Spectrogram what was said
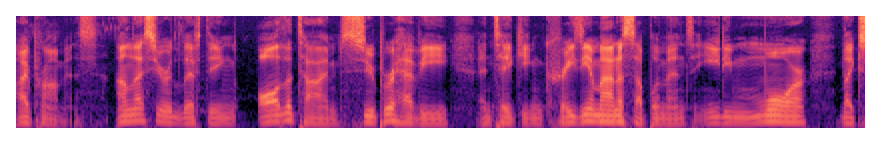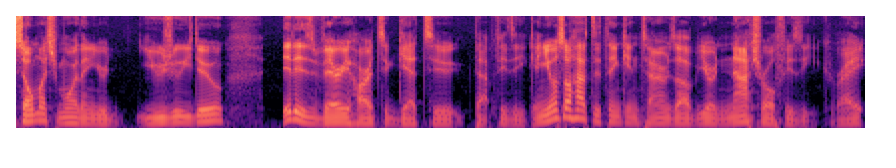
I promise. Unless you're lifting all the time, super heavy, and taking crazy amount of supplements, and eating more, like so much more than you usually do, it is very hard to get to that physique. And you also have to think in terms of your natural physique, right?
